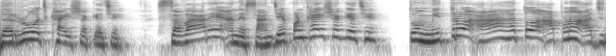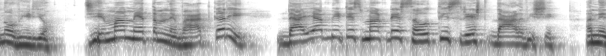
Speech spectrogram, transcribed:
દરરોજ ખાઈ શકે છે. સવારે અને સાંજે પણ ખાઈ શકે છે. તો મિત્રો, આ હતો આપણો આજનો વીડિયો, જેમાં મેં તમને વાત કરી ડાયાબિટીસ માટે સૌથી શ્રેષ્ઠ દાળ વિશે, અને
